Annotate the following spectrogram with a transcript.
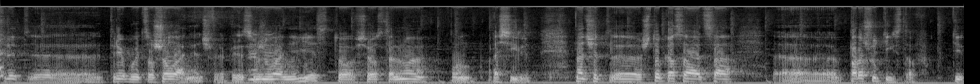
очередь э, требуется желание человека. Если желание есть, то все остальное он осилит. Значит, э, что касается э, парашютистов, те,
